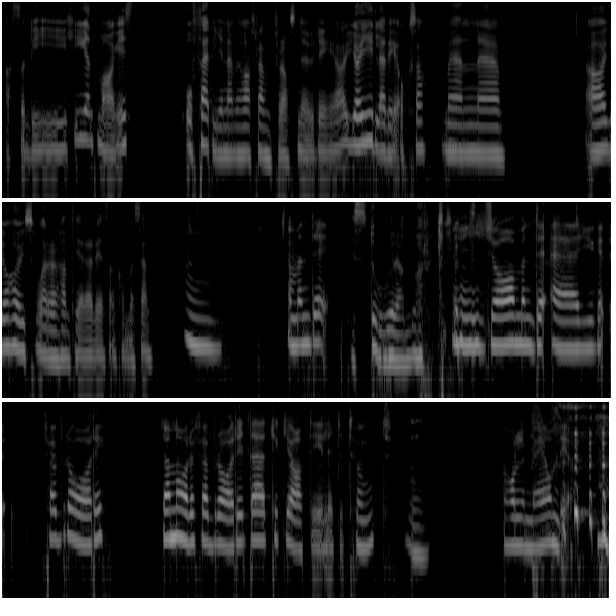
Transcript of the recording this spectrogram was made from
Alltså det är helt magiskt. Och färgerna vi har framför oss nu, det, jag, jag gillar det också. Men eh, ja, jag har ju svårare att hantera det som kommer sen. Mm. Ja, men det, Det stora mörkret. ja, men det är ju februari. Januari, februari. Där tycker jag att det är lite tungt. Mm. Jag håller med om det.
